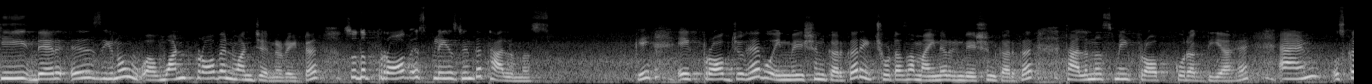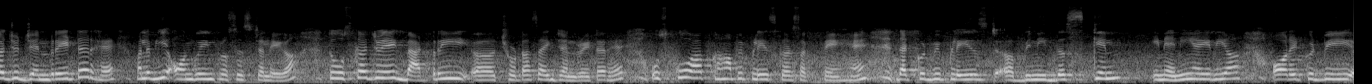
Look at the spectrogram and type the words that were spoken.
कि there is you know one probe and one generator so the probe is placed in the thalamus. Okay? एक प्रॉप जो है वो इन्वेशन कर कर, एक छोटा सा माइनर इन्वेशन कर कर थैलमस में एक प्रॉप को रख दिया है एंड उसका जो जनरेटर है मतलब ये ऑनगोइंग प्रोसेस चलेगा तो उसका जो एक बैटरी छोटा सा एक जनरेटर है, उसको आप कहाँ पे प्लेस कर सकते हैं that could be placed beneath the skin in any area, or it could be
